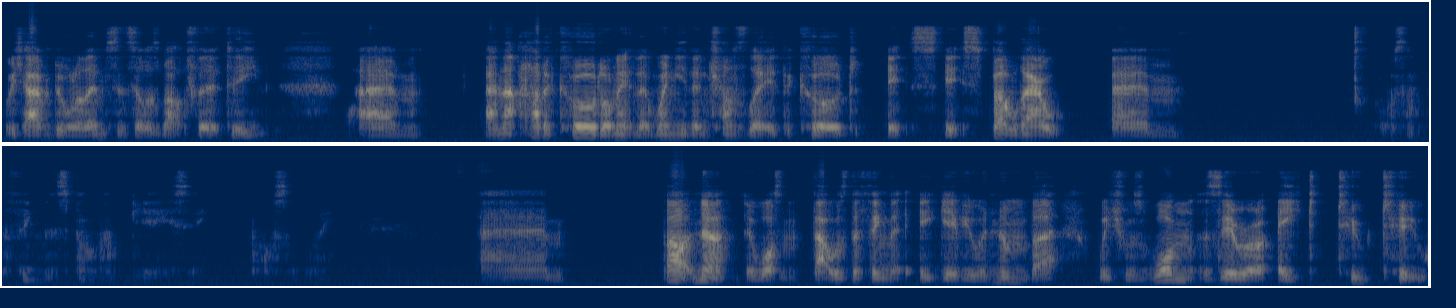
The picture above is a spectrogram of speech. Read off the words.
which I haven't done one of them since I was about 13. Um, and that had a code on it that when you then translated the code, it's it spelled out. Um, was that the thing that spelled out Gacy? Possibly. Um, oh no, it wasn't. That was the thing that it gave you a number, which was one zero eight two two,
